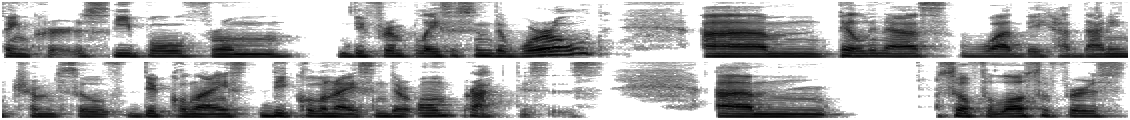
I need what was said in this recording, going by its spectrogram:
thinkers, people from different places in the world, um, telling us what they had done in terms of decolonize, decolonizing their own practices. Um, so, philosophers,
